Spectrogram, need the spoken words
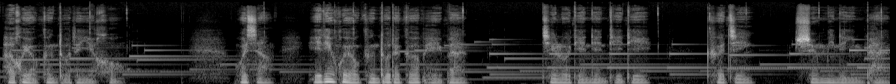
还会有更多的以后。我想，一定会有更多的歌陪伴，记录点点滴滴，刻进。生命的硬盘，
